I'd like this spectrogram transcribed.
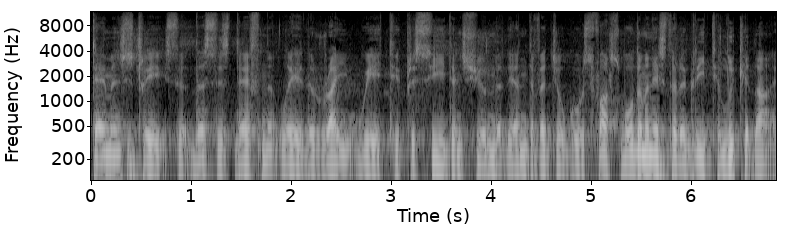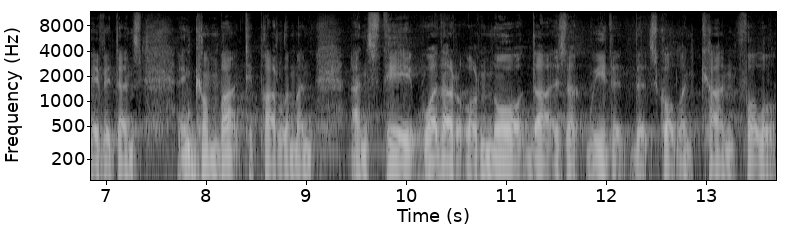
demonstrates that this is definitely the right way to proceed, ensuring that the individual goes first. Will the Minister agree to look at that evidence and come back to Parliament and state whether or not that is a way that, that Scotland can follow?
